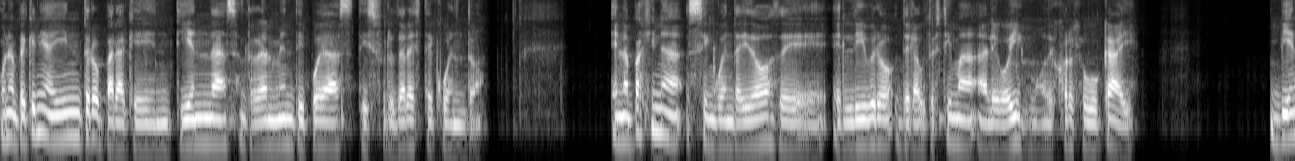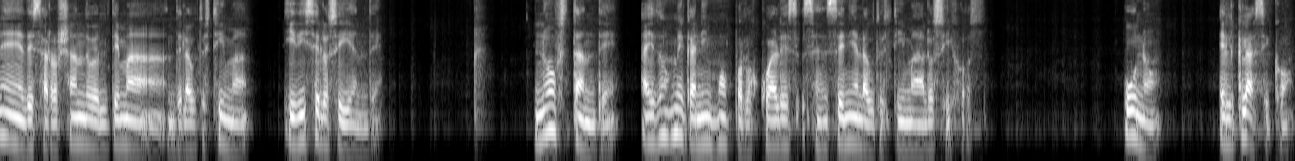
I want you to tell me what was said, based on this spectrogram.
Una pequeña intro para que entiendas realmente y puedas disfrutar este cuento. En la página 52 del libro De la autoestima al egoísmo de Jorge Bucay, viene desarrollando el tema de la autoestima y dice lo siguiente. No obstante, hay dos mecanismos por los cuales se enseña la autoestima a los hijos. Uno, el clásico,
